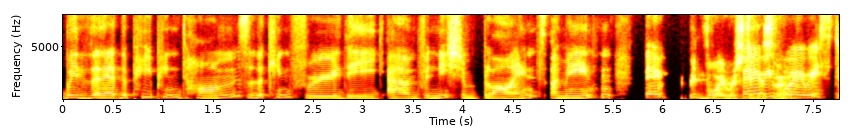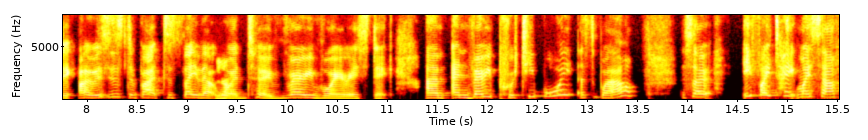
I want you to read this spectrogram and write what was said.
with the the peeping toms looking through the um, Venetian blinds. I mean, very a bit voyeuristic. Very voyeuristic. I was just about to say that yeah. word too. Very voyeuristic, um, and very pretty boy as well. So if I take myself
